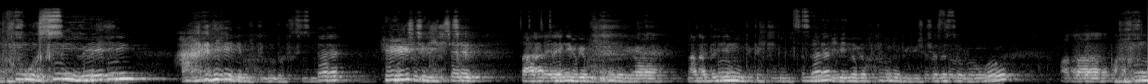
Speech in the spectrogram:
бүхэн өссөн анхныг нь бүхэн өргөсөн тийм хэрэгж хэлцээд за за энийг би бүхэн өргөө надад энэ үгдэл үлдсэн байна. Би энийг бүхэн өргөж чөлөөс өргөө одоо бүхэн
